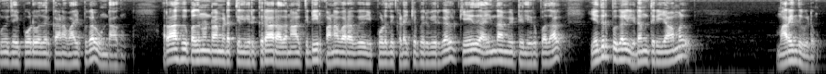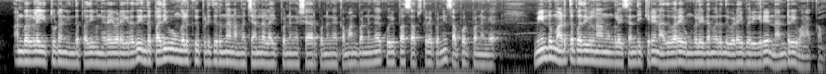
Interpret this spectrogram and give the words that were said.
பூஜை போடுவதற்கான வாய்ப்புகள் உண்டாகும். ராகு பதினொன்றாம் இடத்தில் இருக்கிறார். அதனால் திடீர் பணவரவு இப்பொழுது கிடைக்கப் பெறுவீர்கள். கேது ஐந்தாம் வீட்டில் இருப்பதால் எதிர்ப்புகள் இடம் தெரியாமல் மறைந்துவிடும். அன்பர்களை இத்துடன் இந்த பதிவு நிறைவடைகிறது. இந்த பதிவு உங்களுக்கு பிடித்திருந்தால் நம்ம சேனலை லைக் பண்ணுங்கள் ஷேர் பண்ணுங்கள் கமெண்ட் பண்ணுங்கள் குறிப்பாக சப்ஸ்கிரைப் பண்ணி சப்போர்ட் பண்ணுங்கள் மீண்டும் அடுத்த பதிவில் நான் உங்களை சந்திக்கிறேன். அதுவரை உங்களிடமிருந்து விடைபெறுகிறேன். நன்றி வணக்கம்.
